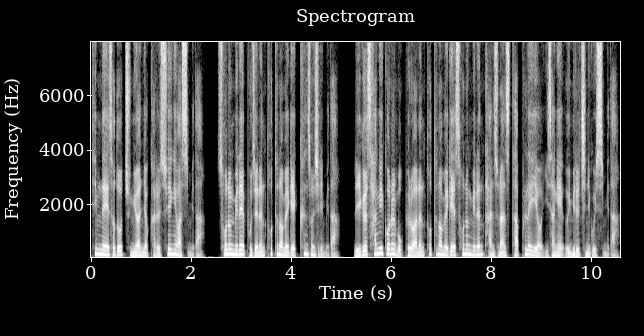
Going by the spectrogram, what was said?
팀 내에서도 중요한 역할을 수행해왔습니다. 손흥민의 부재는 토트넘에게 큰 손실입니다. 리그 상위권을 목표로 하는 토트넘에게 손흥민은 단순한 스타 플레이어 이상의 의미를 지니고 있습니다.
